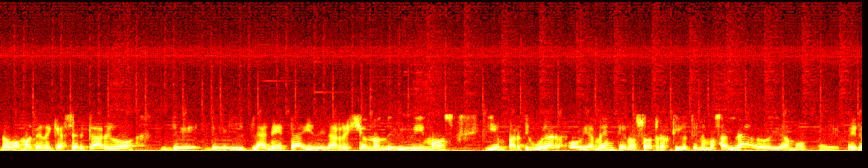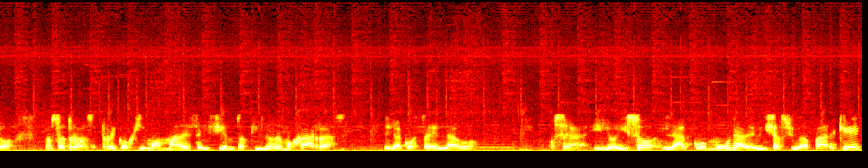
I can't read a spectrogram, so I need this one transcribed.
nos vamos a tener que hacer cargo del planeta y de la región donde vivimos y en particular, obviamente, nosotros que lo tenemos al lado, digamos, eh, pero nosotros recogimos más de 600 kilos de mojarras de la costa del lago. O sea, y lo hizo la comuna de Villa Ciudad Parque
